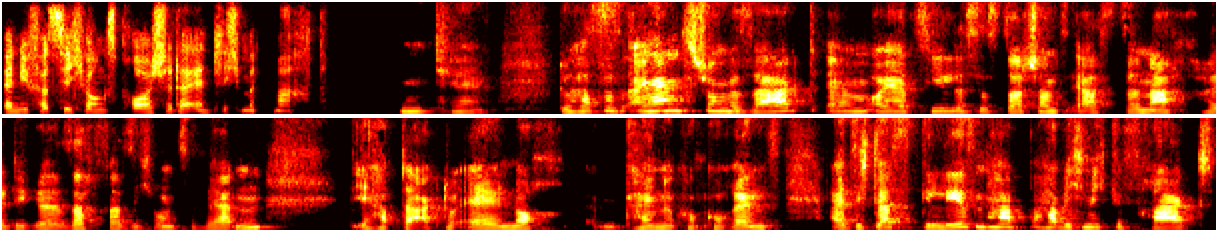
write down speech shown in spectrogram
wenn die Versicherungsbranche da endlich mitmacht. Okay. Du hast es eingangs schon gesagt, ähm, euer Ziel ist es, Deutschlands erste nachhaltige Sachversicherung zu werden. Ihr habt da aktuell noch keine Konkurrenz. Als ich das gelesen habe, habe ich mich gefragt,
